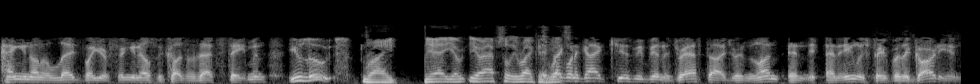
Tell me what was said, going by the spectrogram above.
hanging on a ledge by your fingernails because of that statement. You lose. Right. Yeah, you're, you're absolutely right. 'cause It's like when a guy accused me of being a draft dodger in London, in an English paper, The Guardian,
